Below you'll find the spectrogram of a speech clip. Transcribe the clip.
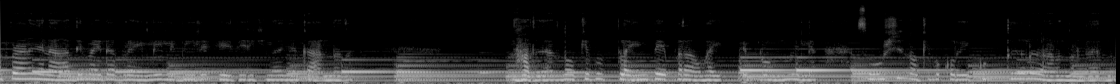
അപ്പോഴാണ് ഞാൻ ആദ്യമായിട്ട് ആ ബ്രെയിൻലി ലിപിയിൽ എഴുതിയിരിക്കുന്നത് ഞാൻ കാണുന്നത്. അത് അത് നോക്കിയപ്പോൾ പ്ലെയിൻ പേപ്പറാണ് വൈറ്റ് പേപ്പർ ഒന്നുമില്ല. സൂക്ഷിച്ച് നോക്കിയപ്പോൾ കുറേ കുത്തുകൾ കാണുന്നുണ്ടായിരുന്നു.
